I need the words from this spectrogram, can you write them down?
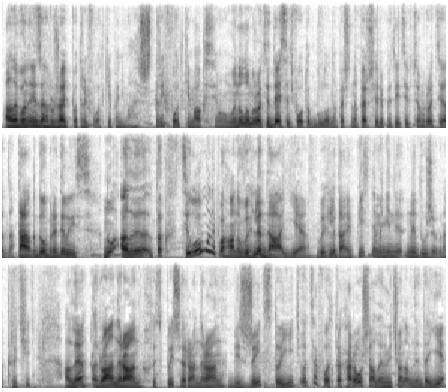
але вони загружають по три фотки, понімаєш? Три фотки максимум. В минулому році 10 фоток було на, перш, на першій репетиції, в цьому році одна. Так, добре, дивись. Ну, але так в цілому непогано виглядає. Виглядає. Пісня мені не, не дуже, вона кричить. Але ран ран, хтось пише ран ран, біжить, стоїть. Оця фотка хороша, але нічого нам не дає.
